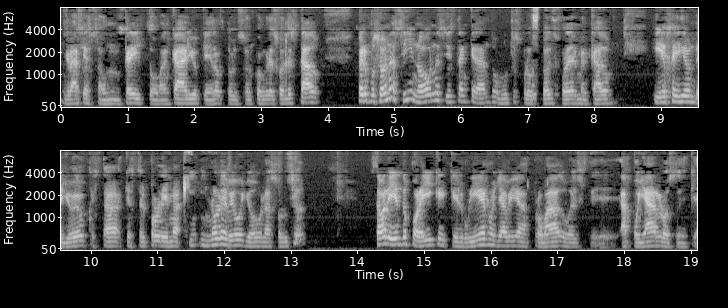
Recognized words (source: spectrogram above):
gracias a un crédito bancario que era autorizó el Congreso del Estado. Pero pues aún así, ¿no? Aún así están quedando muchos productores fuera del mercado y es ahí donde yo veo que está, que está el problema y, no le veo yo la solución. Estaba leyendo por ahí que, que el gobierno ya había aprobado este, apoyarlos eh, que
